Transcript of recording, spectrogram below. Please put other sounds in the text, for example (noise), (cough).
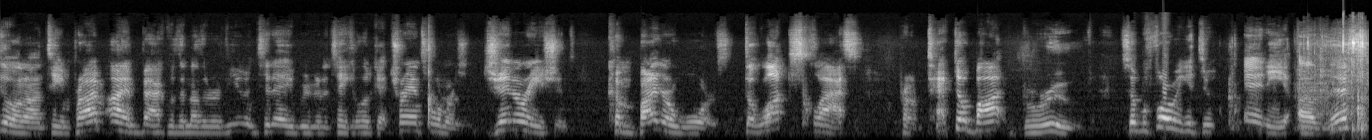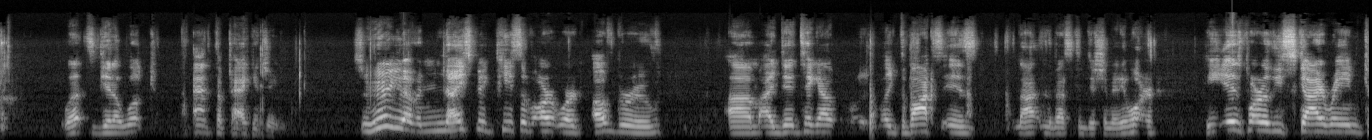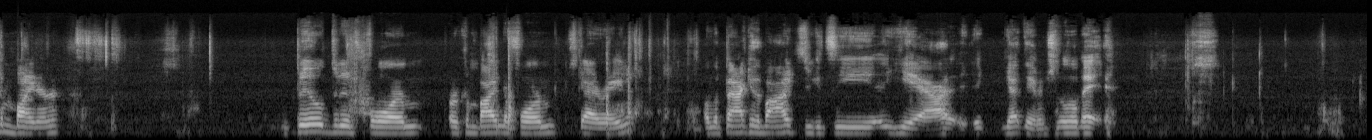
Going on, Team Prime? I am back with another review, and today we're going to take a look at Transformers Generations Combiner Wars Deluxe Class Protectobot Groove. So before we get to any of this, let's get a look at the packaging. So here you have a nice big piece of artwork of Groove. Um, I did take out, like, the box is not in the best condition anymore. He is part of the Sky Reign Combiner build to form or combine to form Sky Reign. On the back of the box, you can see, yeah, it got damaged a little bit.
